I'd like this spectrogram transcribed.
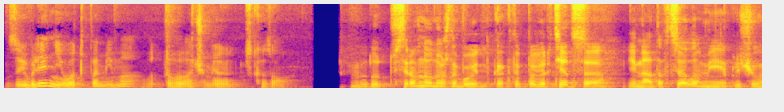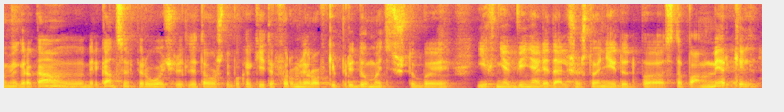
заявлений, вот помимо вот того, о чем я сказал. Ну, тут все равно нужно будет как-то повертеться и НАТО в целом, и ключевым игрокам, американцам в первую очередь, для того, чтобы какие-то формулировки придумать, чтобы их не обвиняли дальше, что они идут по стопам Меркель.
